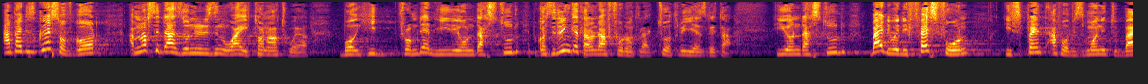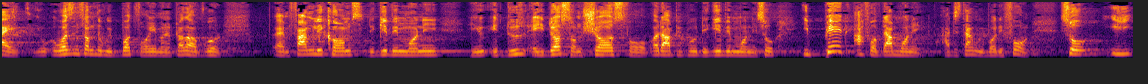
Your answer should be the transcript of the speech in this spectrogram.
And by the grace of God, I'm not saying that's the only reason why he turned out well, but he, from then he understood, because he didn't get another phone until like two or three years later. He understood. By the way, the first phone, he spent half of his money to buy it. It wasn't something we bought for him on a platter of gold. Um, family comes, they give him money. He, he, do, he does some shows for other people, they give him money. So he paid half of that money at the time we bought the phone. So he,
